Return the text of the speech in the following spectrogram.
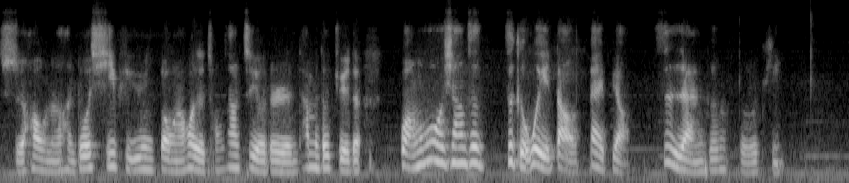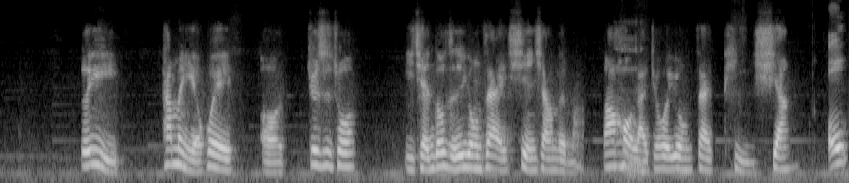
时候呢，很多嬉皮运动啊，或者崇尚自由的人，他们都觉得广藿香这这个味道代表自然跟和平，所以他们也会呃，就是说以前都只是用在线香的嘛，然后后来就会用在体香。嗯哦，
